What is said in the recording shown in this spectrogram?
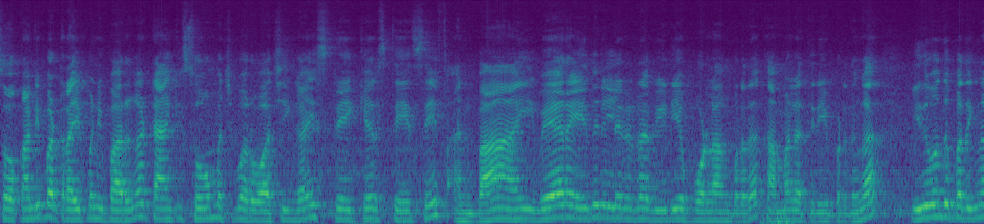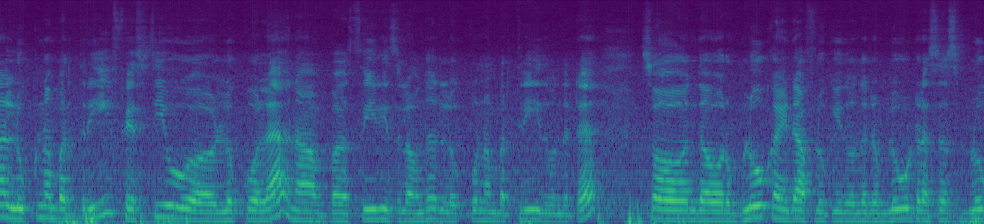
ஸோ கண்டிப்பாக ட்ரை பண்ணி பாருங்கள் தேங்க்யூ ஸோ மச் ஃபார் வாட்சிங் I stay care stay safe and bye வேறு எது ரிலேட்டடாக வீடியோ போடலாங்கிறத கமெண்ட்டில் தெரியப்படுத்துங்க. இது வந்து பார்த்தீங்கன்னா லுக் நம்பர் த்ரீ ஃபெஸ்டிவ் லுக்கில் நான் இப்போ சீரீஸில் வந்து லுக் நம்பர் த்ரீ இது வந்துட்டு. ஸோ இந்த ஒரு ப்ளூ கைண்ட் ஆஃப் லுக் இது வந்துட்டு ப்ளூ ட்ரெஸ்ஸஸ் ப்ளூ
